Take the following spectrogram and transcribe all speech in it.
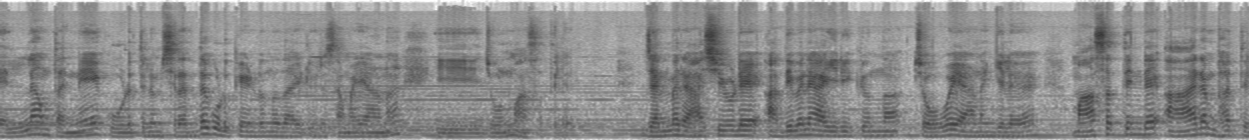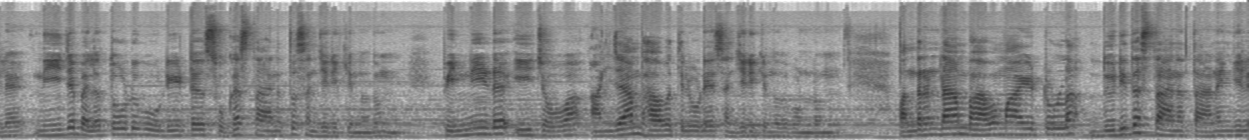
എല്ലാം തന്നെ കൂടുതലും ശ്രദ്ധ കൊടുക്കേണ്ടുന്നതായിട്ടൊരു സമയമാണ് ഈ ജൂൺ മാസത്തിൽ ജന്മരാശിയുടെ അധിപനായിരിക്കുന്ന ചൊവ്വയാണെങ്കിൽ മാസത്തിന്റെ ആരംഭത്തിൽ നീചബലത്തോടു കൂടിയിട്ട് സുഖസ്ഥാനത്ത് സഞ്ചരിക്കുന്നതും പിന്നീട് ഈ ചൊവ്വ അഞ്ചാം ഭാവത്തിലൂടെ സഞ്ചരിക്കുന്നത് കൊണ്ടും പന്ത്രണ്ടാം ഭാവമായിട്ടുള്ള ദുരിത സ്ഥാനത്താണെങ്കിൽ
